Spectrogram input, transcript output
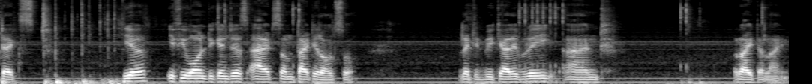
text here. If you want you can just add some title also. Let it be Calibri and right align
